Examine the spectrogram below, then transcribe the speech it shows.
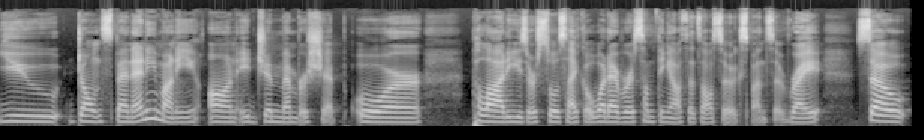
you don't spend any money on a gym membership or Pilates or Soul Cycle, whatever, something else that's also expensive, right? So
